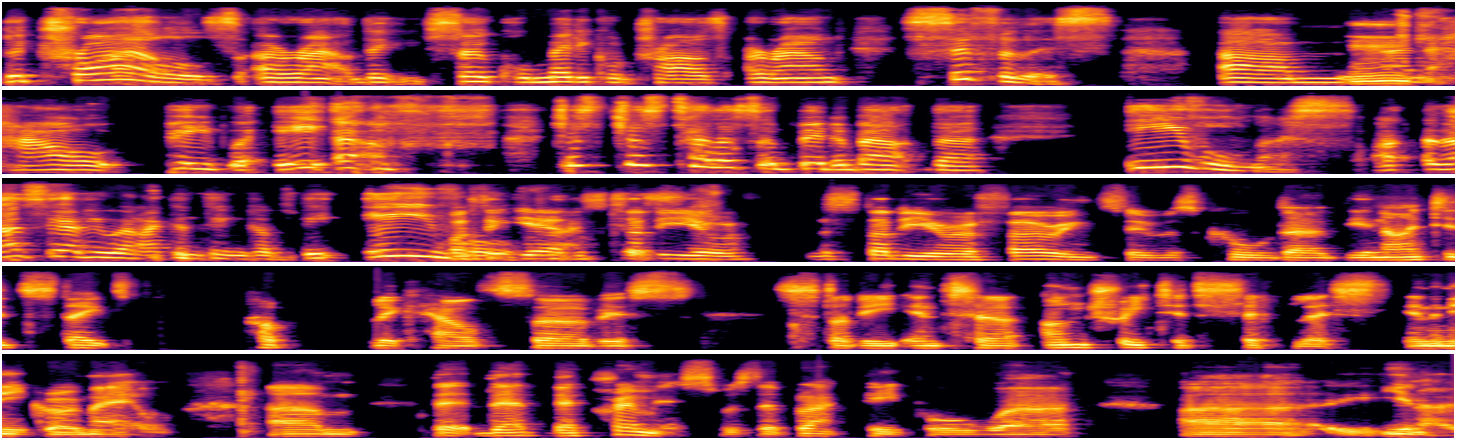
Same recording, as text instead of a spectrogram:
the trials around the so-called medical trials around syphilis um, mm. and how people uh, just just tell us a bit about the evilness. Uh, that's the only word I can think of. The evil. Well, I think yeah, practice. the study you're the study you're referring to was called uh, the United States Public Health Service study into untreated syphilis in the Negro male. Um, their, their, their, premise was that black people were, uh, you know,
